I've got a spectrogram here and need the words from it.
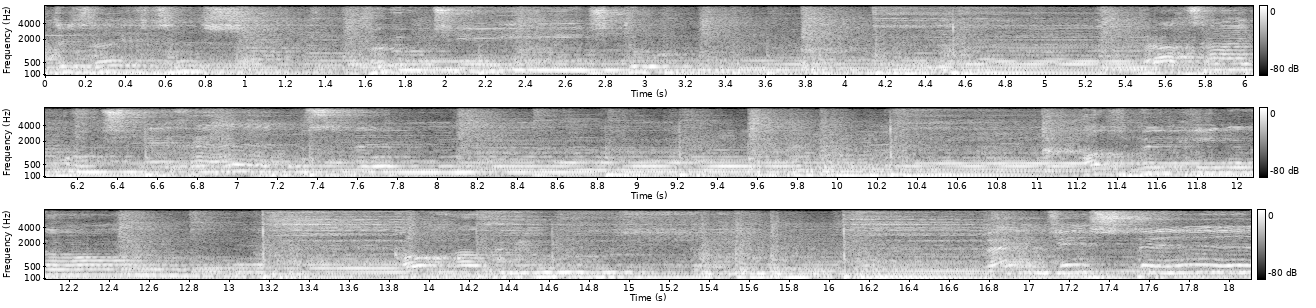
gdy zechcesz wrócić tu, wracaj uśmiechem swym. Choćbym inną kochał już, będziesz ty.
